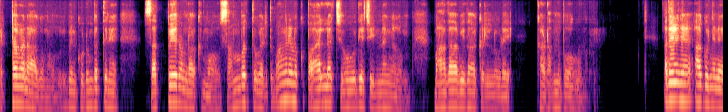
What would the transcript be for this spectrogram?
കെട്ടവനാകുമോ? ഇവൻ കുടുംബത്തിന് സത്പേരുണ്ടാക്കുമോ? സമ്പത്ത് വരുത്തുമോ? അങ്ങനെയുള്ള പല ചോദ്യ ചിഹ്നങ്ങളും മാതാപിതാക്കളിലൂടെ കടന്നു പോകുന്നു. അത് കഴിഞ്ഞ് ആ കുഞ്ഞിന്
